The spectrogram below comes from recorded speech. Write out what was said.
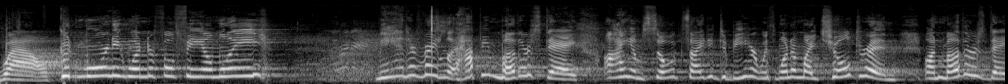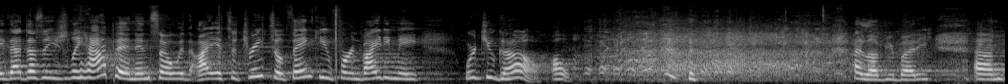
Wow. Good morning, wonderful family. Man, everybody, look, happy Mother's Day. I am so excited to be here with one of my children on Mother's Day. That doesn't usually happen. And so with, I, it's a treat. So thank you for inviting me. Where'd you go? Oh. I love you, buddy. Um,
